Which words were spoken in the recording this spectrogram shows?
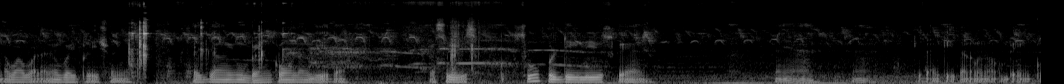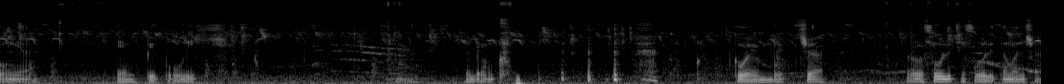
Nawawala na yung vibration niya. Sadyang yung bengkong lang dito kasi super daily use ko yan ayan, ayan. kitang kita naman ang bengkong yan. MP pulley na bengkong kuwembot siya. Pero sulit na sulit naman siya.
